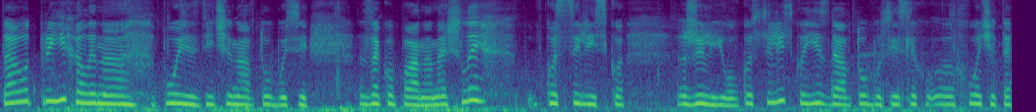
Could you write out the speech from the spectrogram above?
Та от приїхали на поїзді чи на автобусі Закопана, знайшли в Костелісько жилье. В Костелісько їздить автобус, якщо хочете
